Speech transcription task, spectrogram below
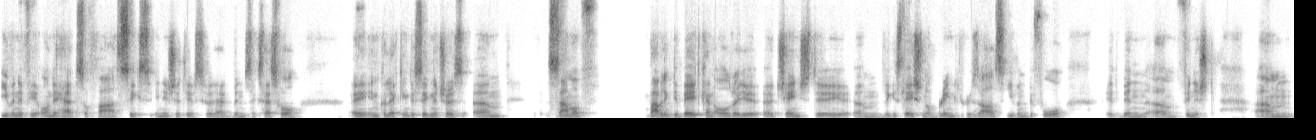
even if we only had so far six initiatives who had been successful uh, in collecting the signatures, um, some of public debate can already uh, change the um, legislation or bring results even before it's been um, finished. Um,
